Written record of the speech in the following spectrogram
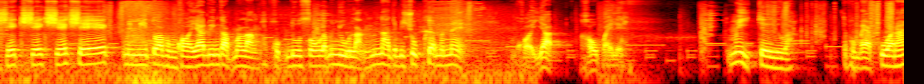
เช็คเช็คเช็คเช็คไม่มีตัวผมขออนุญาตวิ่งกลับมาหลังเพราะผมดูทรงแล้วมันอยู่หลังมันน่าจะไปชุบเพื่อนมันแน่ผมขออนุญาตเข้าไปเลย ไม่เจอว่ะ แต่ผมแอบกลัวนะ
